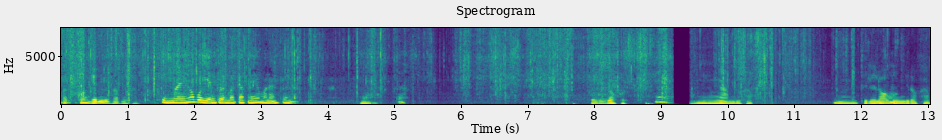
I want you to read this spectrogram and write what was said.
ครับก็เห็นอยู่ครับนี่ครับเป็นไม้เฮาบ่เห็นเพิ่นมาจักแล้วมื้อนั้นเพิ่นน่ะเนาะจ้ะเพิ่นดูเนาะพุ่นนี่งามอยู่ครับอืมสิเลยเลาะเบิ่งอยู่ดอกครับ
